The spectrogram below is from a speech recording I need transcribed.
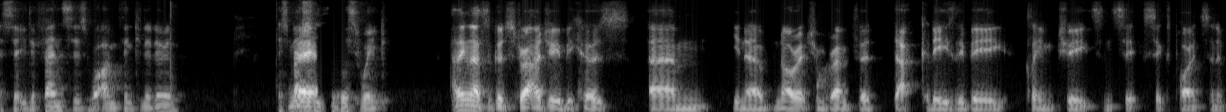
a City defense is what I'm thinking of doing, especially yeah. for this week. I think that's a good strategy because um, you know Norwich and Brentford that could easily be clean sheets and six six points and a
